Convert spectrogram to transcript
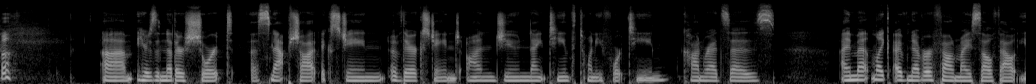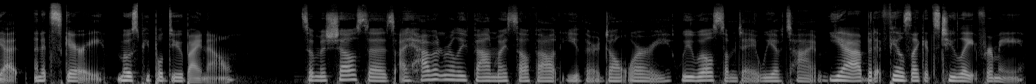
um, here's another short snapshot exchange of their exchange on June 19th, 2014. Conrad says, I meant like I've never found myself out yet, and it's scary. Most people do by now. So Michelle says, I haven't really found myself out either. Don't worry. We will someday. We have time. Yeah, but it feels like it's too late for me.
